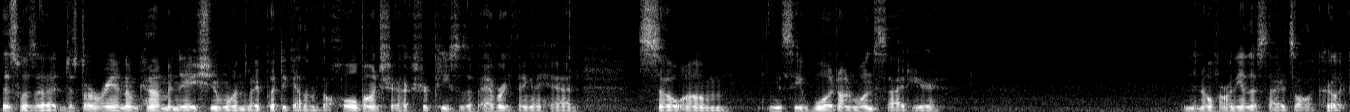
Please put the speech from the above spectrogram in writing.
This was a just a random combination one that I put together with a whole bunch of extra pieces of everything I had. So um, you can see wood on one side here. And then over on the other side it's all acrylic.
